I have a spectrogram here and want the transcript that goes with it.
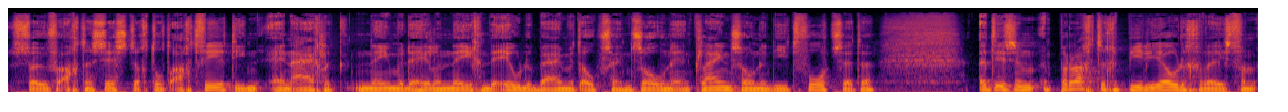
768 tot 814. En eigenlijk nemen we de hele negende eeuw erbij met ook zijn zonen en kleinzonen die het voortzetten. Het is een prachtige periode geweest van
